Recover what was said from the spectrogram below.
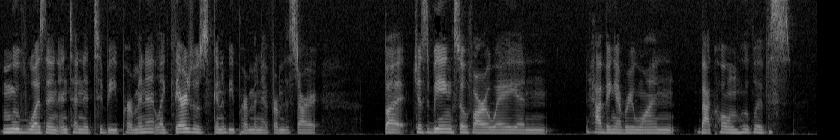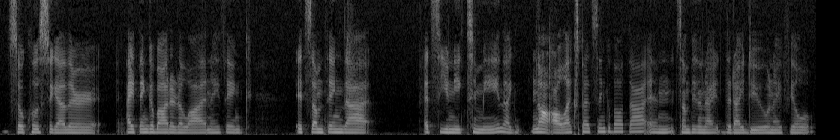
move wasn't intended to be permanent, like theirs was going to be permanent from the start. But just being so far away and having everyone back home who lives so close together, I think about it a lot and I think it's something that it's unique to me. Like not all expats think about that, and it's something that I that I do, and I feel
